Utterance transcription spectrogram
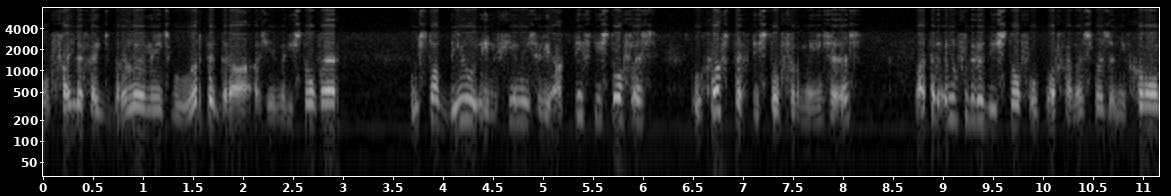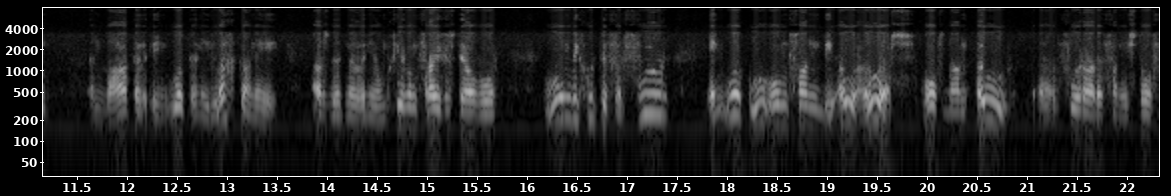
of veiligheidsbrille 'n mens behoort te dra as jy met die stof werk, hoe stabiel en chemies reaktief die stof is, hoe giftig die stof vir mense is, watter invloede die stof op organismes in die grond, in water en ook in die lug kan hê as dit nou in die omgewing vrygestel word, hoe om die goed te vervoer en ook hoe om van die ou houers of dan ou uh, voorrade van die stof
